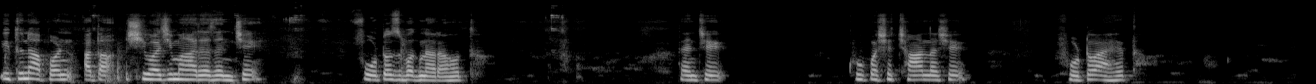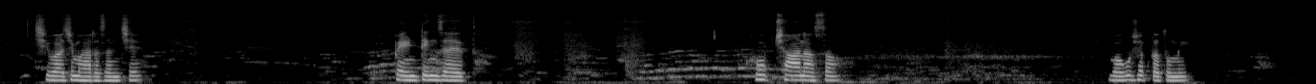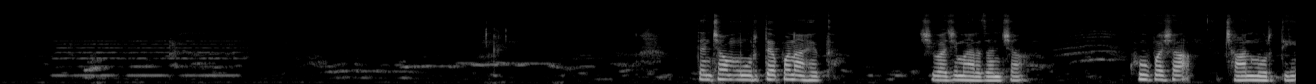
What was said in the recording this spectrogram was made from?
इथून आपण आता शिवाजी महाराजांचे फोटोज बघणार आहोत. त्यांचे खूप असे छान असे फोटो आहेत. शिवाजी महाराजांचे पेंटिंग्ज आहेत. खूप छान असं. बघू शकता तुम्ही. त्यांच्या मूर्त्या पण आहेत. शिवाजी महाराजांच्या. खूप अशा छान मूर्ती.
